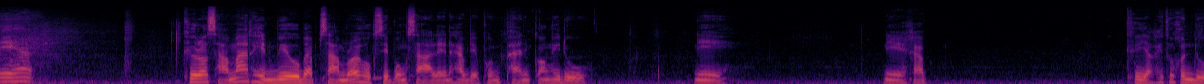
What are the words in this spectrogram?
นี่ฮะ คือเราสามารถเห็นวิวแบบ 360 องศาเลยนะครับ เดี๋ยวผมแพนกล้องให้ดู นี่ นี่ครับ คืออยากให้ทุกคนดู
